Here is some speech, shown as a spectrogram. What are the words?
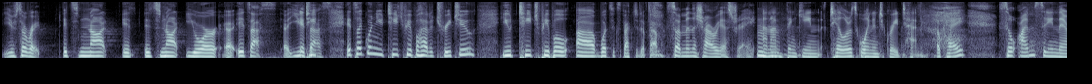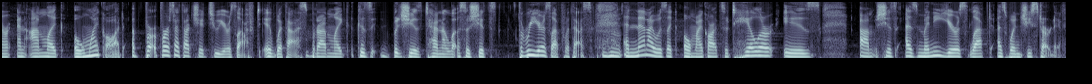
you're so right. It's not. It, it's not your. Uh, it's us. Uh, you It's teach- us. It's like when you teach people how to treat you. You teach people uh, what's expected of them. So I'm in the shower yesterday and Mm-hmm. I'm thinking Taylor's going into grade 10. Okay. so I'm sitting there and I'm like, oh my God. Uh, First, I thought she had two years left uh, with us, but I'm like, because, but she has 10, 11. So she has three years left with us. Mm-hmm. And then I was like, oh my God. So Taylor is, um, she has as many years left as when she started.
